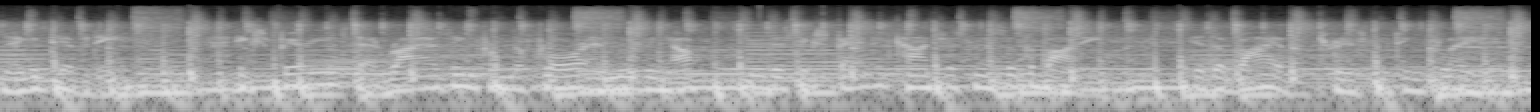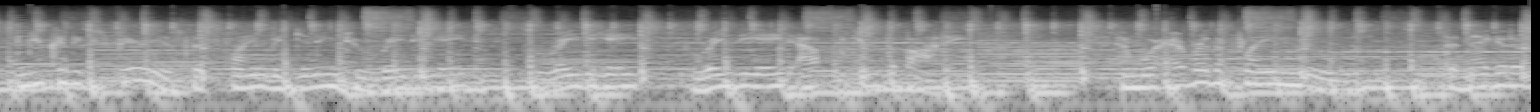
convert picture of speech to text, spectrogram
negativity. Experience that rising from the floor and moving up through this expanded consciousness of the body is a violet transmuting flame. And you can experience this flame beginning to radiate, radiate, radiate up through the body. And wherever the flame moves, the negative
